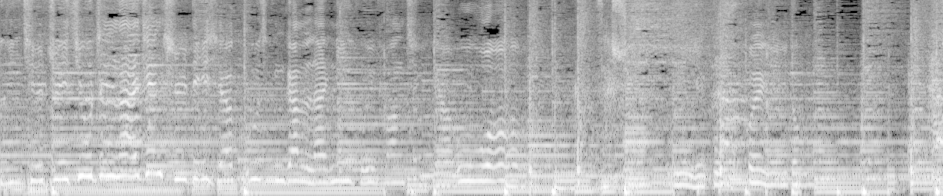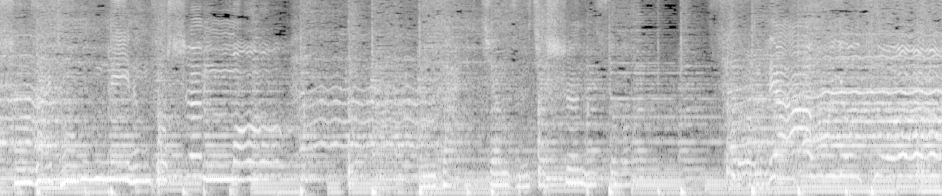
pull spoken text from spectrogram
一切追求真爱，坚持地下苦尽甘来，你会放弃了我？再说你也不会懂，心再痛你能做什么？不再将自己深锁，错了又错。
